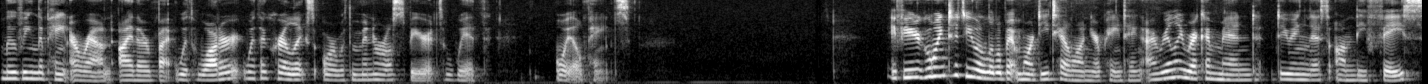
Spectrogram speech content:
moving the paint around either by, with water with acrylics or with mineral spirits with oil paints. If you're going to do a little bit more detail on your painting, I really recommend doing this on the face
